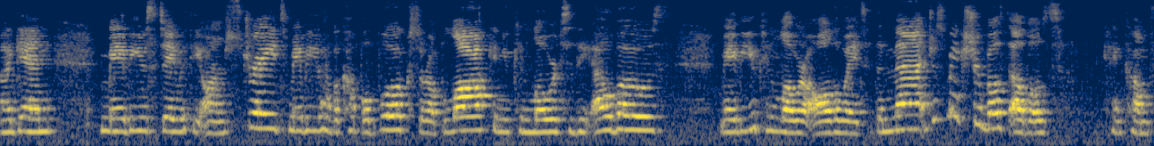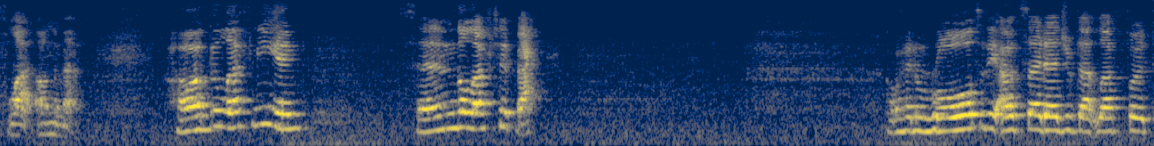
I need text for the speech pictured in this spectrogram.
Again, maybe you stay with the arms straight, maybe you have a couple books or a block and you can lower to the elbows. Maybe you can lower all the way to the mat. Just make sure both elbows can come flat on the mat. Hug the left knee in. Send the left hip back. Go ahead and roll to the outside edge of that left foot.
